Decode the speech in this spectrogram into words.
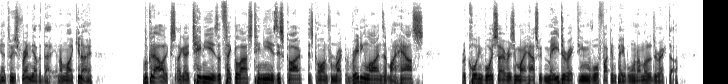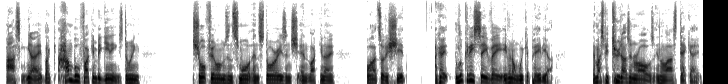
you know, to his friend the other day. And I'm like, you know, look at Alex. I go, 10 years. Let's take the last 10 years. This guy has gone from like reading lines at my house, recording voiceovers in my house with me directing all fucking people when I'm not a director asking, you know, like humble fucking beginnings, doing short films and small and stories and sh- and like you know all that sort of shit. Okay, look at his CV, even on Wikipedia. There must be two dozen roles in the last decade,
